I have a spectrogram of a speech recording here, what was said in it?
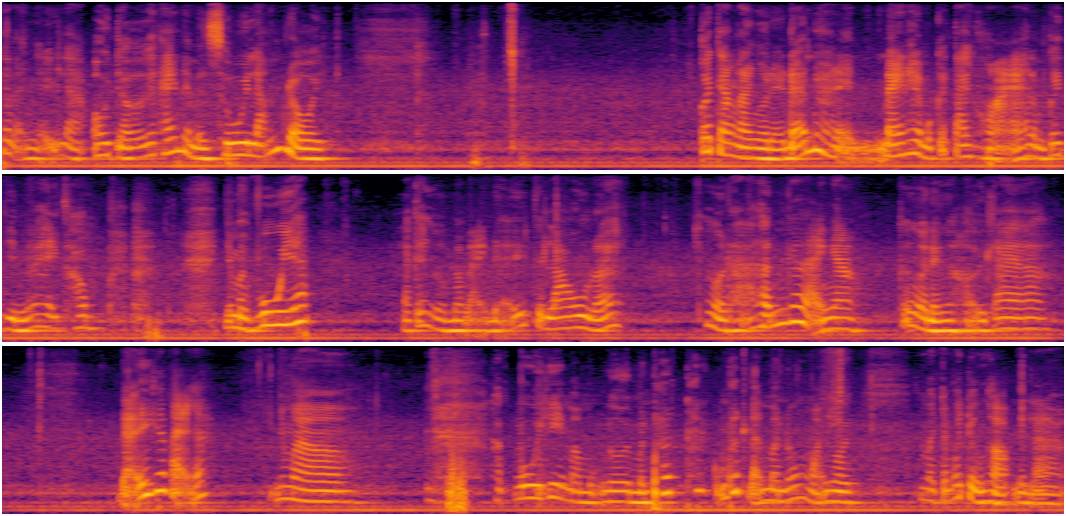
Các bạn nghĩ là ôi trời ơi cái tháng này mình xui lắm rồi có chăng là người này đến mang theo một cái tai họa hay là một cái gì nữa hay không? Nhưng mà vui á là cái người mà bạn để ý từ lâu rồi cái người thả thính các bạn nha. Cái người này người ra để ý các bạn á. Nhưng mà thật vui khi mà một người mình thích thích cũng thích lại mình đúng không mọi người? Mà trong cái trường hợp này là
